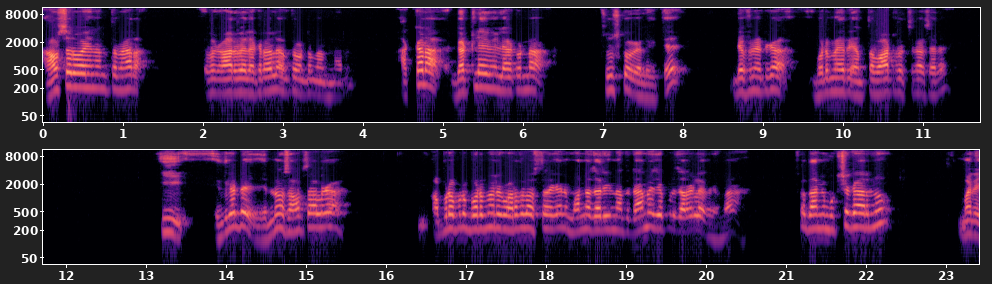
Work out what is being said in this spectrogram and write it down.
అవసరమైనంత మేర ఒక ఆరు వేల ఎకరాలు ఎంత ఉంటుంది అంటున్నారు అక్కడ గట్లు ఏమీ లేకుండా చూసుకోగలిగితే డెఫినెట్గా బుడమేరు ఎంత వాటర్ వచ్చినా సరే ఈ ఎందుకంటే ఎన్నో సంవత్సరాలుగా అప్పుడప్పుడు బుడమేరకు వరదలు వస్తాయి కానీ మొన్న జరిగినంత డ్యామేజ్ ఎప్పుడు జరగలేదు కదా. సో దానికి ముఖ్య కారణం మరి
